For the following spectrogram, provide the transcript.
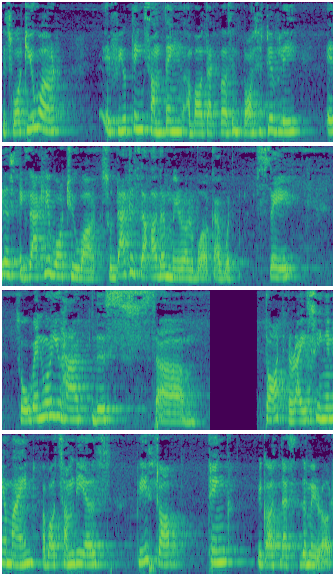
it's what you are if you think something about that person positively, it is exactly what you are. So that is the other mirror work I would say. So whenever you have this um, thought arising in your mind about somebody else, please stop, think, because that's the mirror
